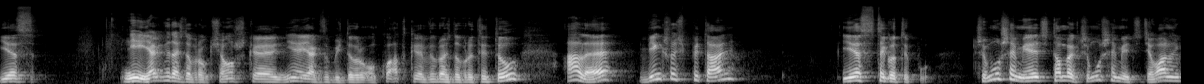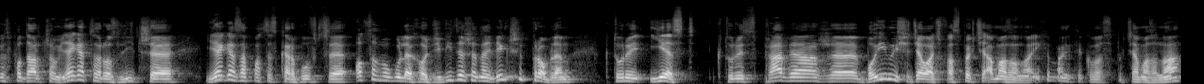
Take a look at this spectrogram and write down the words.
jest nie jak wydać dobrą książkę, nie jak zrobić dobrą okładkę, wybrać dobry tytuł, ale większość pytań jest tego typu. Czy muszę mieć, Tomek, czy muszę mieć działalność gospodarczą? Jak ja to rozliczę? Jak ja zapłacę skarbówce? O co w ogóle chodzi? Widzę, że największy problem, który jest który sprawia, że boimy się działać w aspekcie Amazona i chyba nie tylko w aspekcie Amazona,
